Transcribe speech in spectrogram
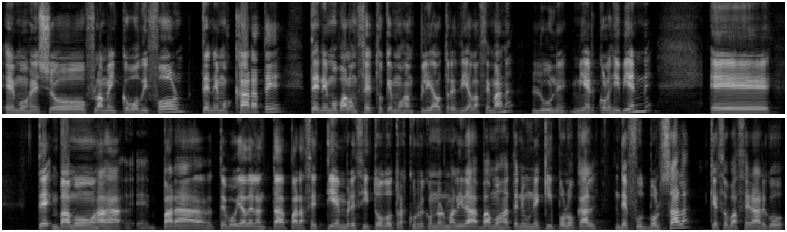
hemos hecho flamenco body form, tenemos karate, tenemos baloncesto que hemos ampliado tres días a la semana, lunes, miércoles y viernes. Eh, vamos a eh, para te voy a adelantar para septiembre si todo transcurre con normalidad vamos a tener un equipo local de fútbol sala que eso va a ser algo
